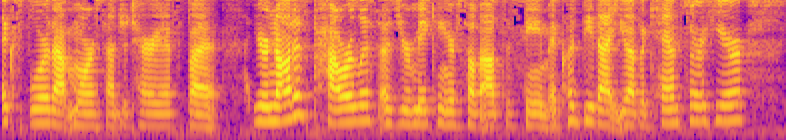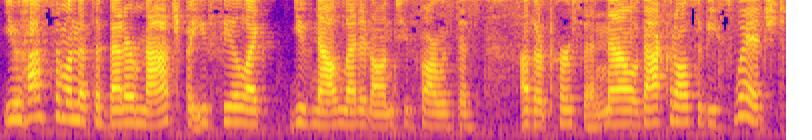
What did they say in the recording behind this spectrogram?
explore that more, Sagittarius. But you're not as powerless as you're making yourself out to seem. It could be that you have a cancer here you have someone that's a better match, but you feel like you've now let it on too far with this other person. Now, that could also be switched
